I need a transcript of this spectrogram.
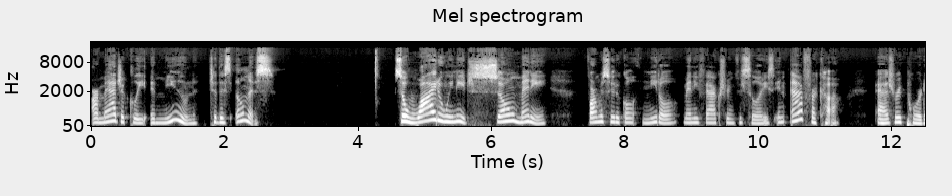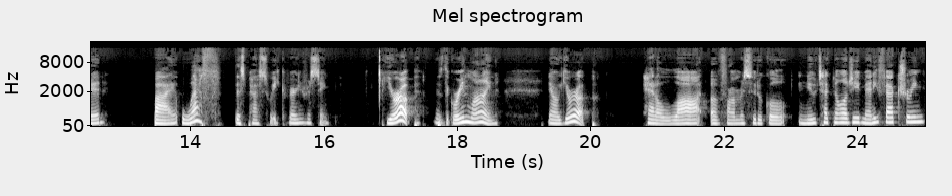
are magically immune to this illness. So, why do we need so many pharmaceutical needle manufacturing facilities in Africa, as reported by WEF this past week? Very interesting. Europe is the green line. Now, Europe had a lot of pharmaceutical new technology manufacturing,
